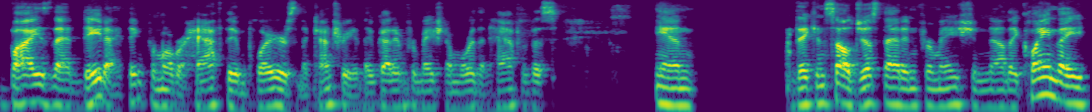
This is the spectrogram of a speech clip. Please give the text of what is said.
buys that data, I think, from over half the employers in the country. and They've got information on more than half of us. And they can sell just that information. Now, they claim they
